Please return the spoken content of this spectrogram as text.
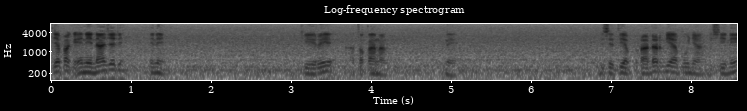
Dia pakai ini aja deh, ini kiri atau kanan. Nih. Di setiap radar dia punya di sini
